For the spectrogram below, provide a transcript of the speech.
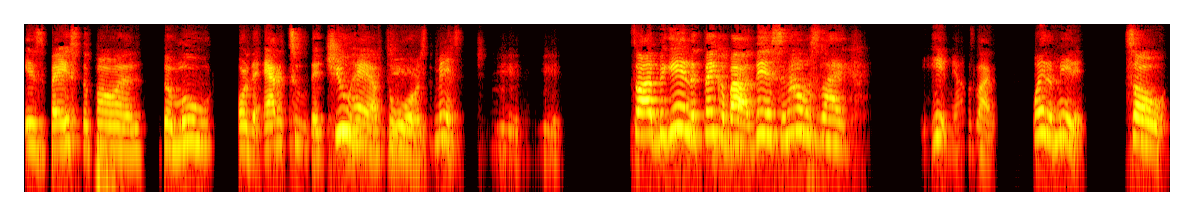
is based upon the mood or the attitude that you have towards the message. So I began to think about this and I was like, it hit me. I was like, wait a minute. So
